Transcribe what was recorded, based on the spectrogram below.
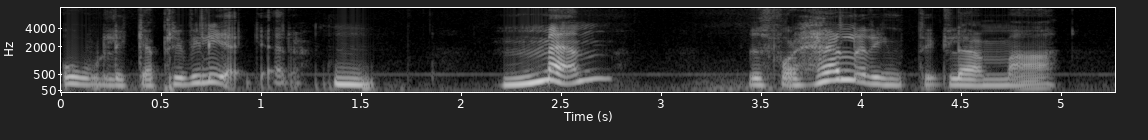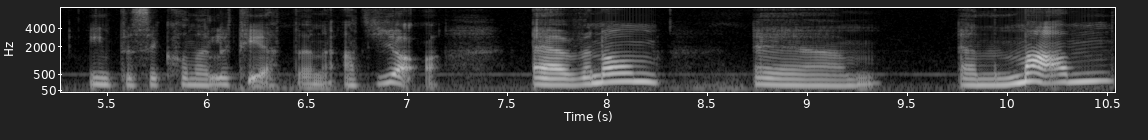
olika privilegier. Mm. Men vi får heller inte glömma intersektionaliteten. Att ja, även om ehm, en man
